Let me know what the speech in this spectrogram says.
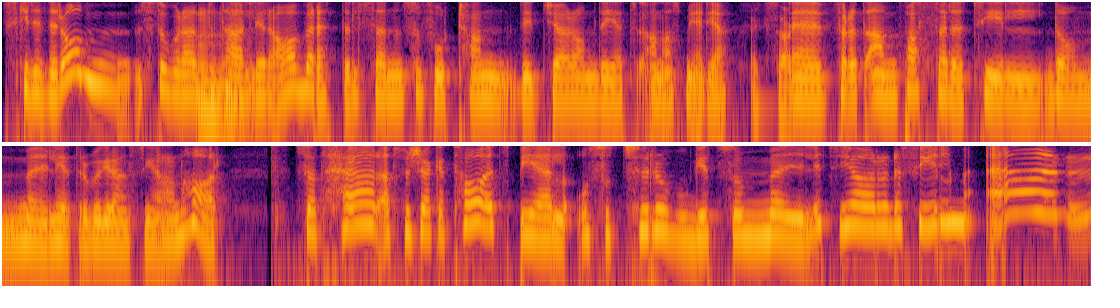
skriver om stora Mm. detaljer av berättelsen så fort han vill göra om det i ett annat media. Eh, för att anpassa det till de möjligheter och begränsningar han har. Så att här, att försöka ta ett spel och så troget som möjligt göra det film är...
